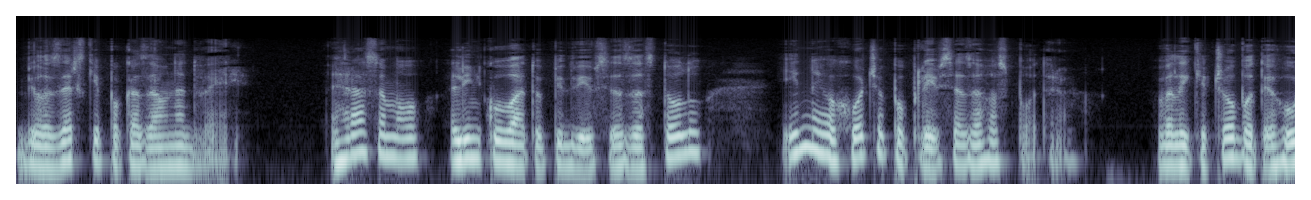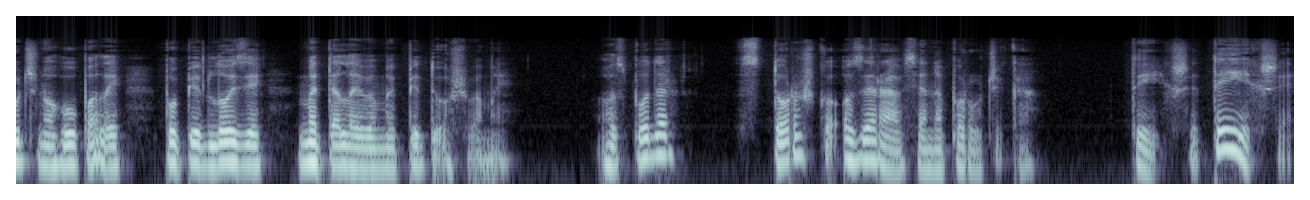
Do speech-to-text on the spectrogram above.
Білозерський показав на двері. Грасимов лінькувато підвівся за столу і неохоче поплівся за господарем. Великі чоботи гучно гупали по підлозі металевими підошвами. Господар сторожко озирався на поручика. Тихше, тихше.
